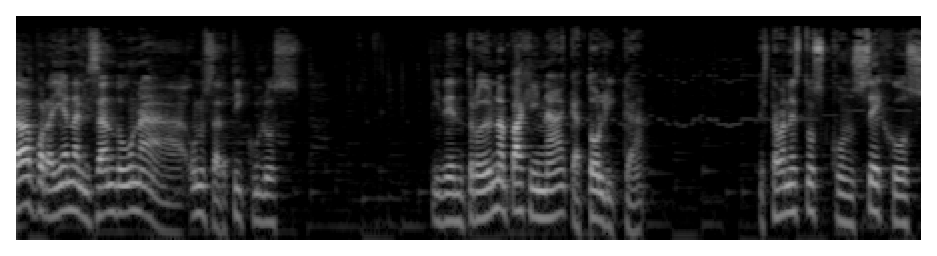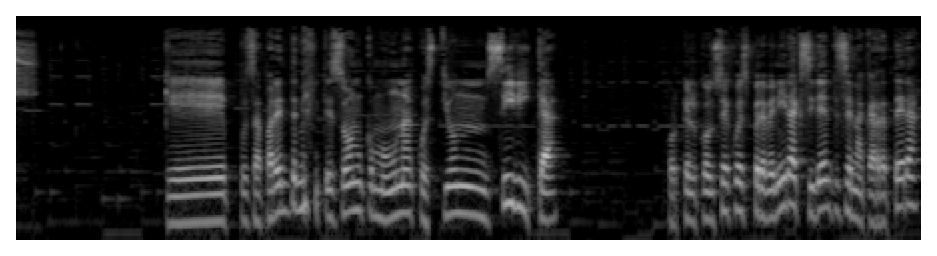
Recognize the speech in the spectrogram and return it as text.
Estaba por ahí analizando unos artículos y dentro de una página católica estaban estos consejos que pues aparentemente son como una cuestión cívica porque el consejo es prevenir accidentes en la carretera.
